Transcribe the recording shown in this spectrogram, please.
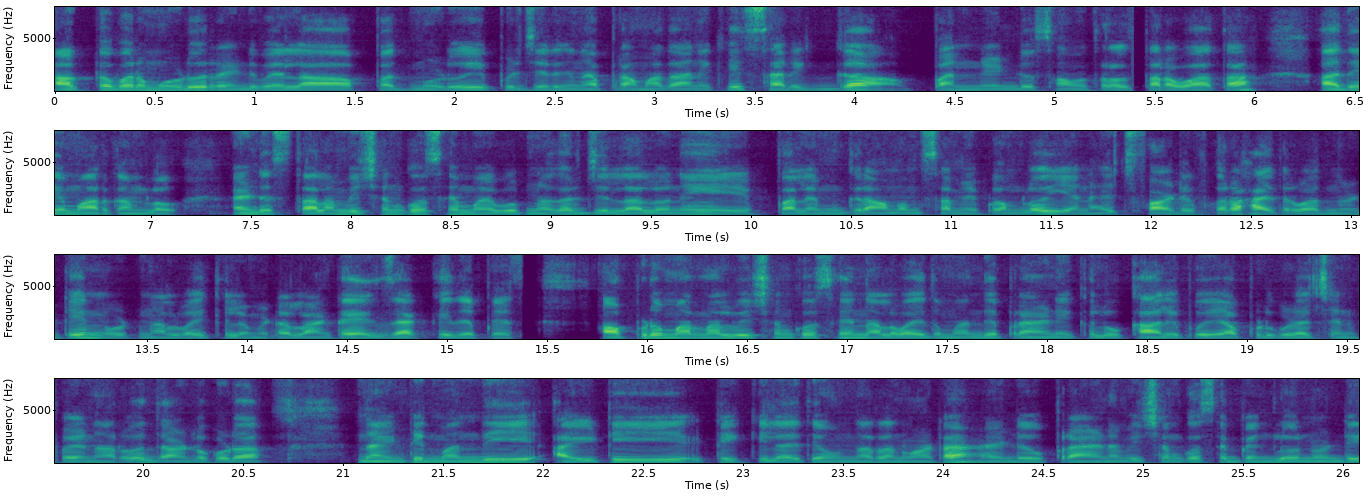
అక్టోబర్ 3, 2013 ఇప్పుడు జరిగిన ప్రమాదానికి సరిగ్గా 12 సంవత్సరాల తర్వాత అదే మార్గంలో. అండ్ స్థలం విషయానికొస్తే మహబూబ్ నగర్ జిల్లాలోని పలెం గ్రామం సమీపంలో ఎన్‌హెచ్-44 హైదరాబాద్ నుండి 140 కిలోమీటర్లు. అంటే ఎగ్జాక్ట్ ఇదే ప్లేస్. అప్పుడు మరణాల విషయానికొస్తే 45 మంది ప్రయాణికులు కాలిపోయి అప్పుడు కూడా చనిపోయినారు. దాంట్లో కూడా 19 మంది ఐటీ టెక్కీలు అయితే ఉన్నారనమాట. అండ్ ప్రయాణం విషయానికొస్తే బెంగళూరు నుండి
